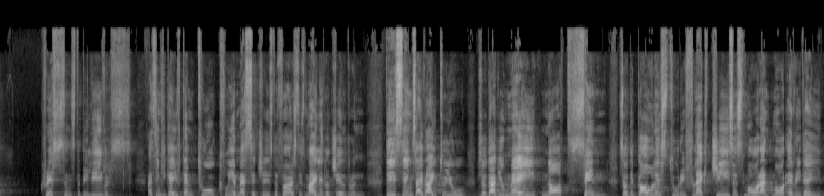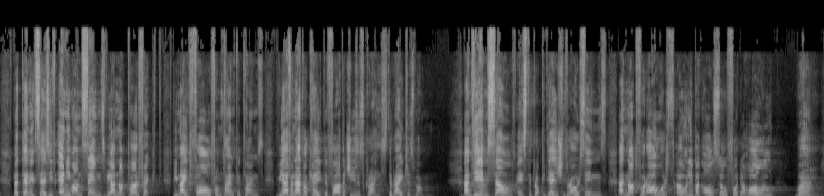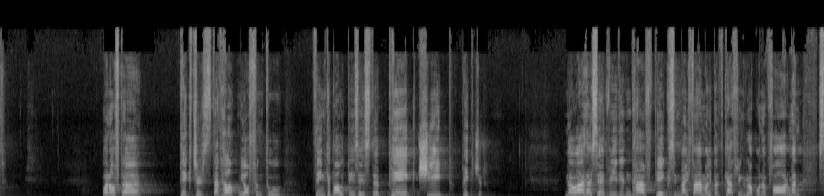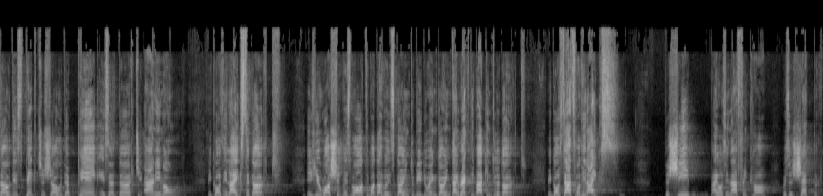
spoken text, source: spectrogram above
Christians, the believers, I think he gave them two clear messages. The first is, My little children, these things I write to you, so that you may not sin. So the goal is to reflect Jesus more and more every day. But then it says, If anyone sins, we are not perfect. We might fall from time to time. We have an advocate, the Father Jesus Christ, the righteous one. And he himself is the propitiation for our sins, and not for ours only, but also for the whole world. One of the pictures that help me often to think about this is the pig sheep picture. Now, as I said, we didn't have pigs in my family, but Catherine grew up on a farm, and so this picture showed a pig is a dirty animal because he likes the dirt. If you wash it with water, what it's going to be doing? Going directly back into the dirt because that's what he likes. The sheep, I was in Africa with a shepherd.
